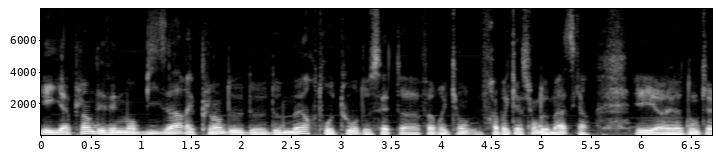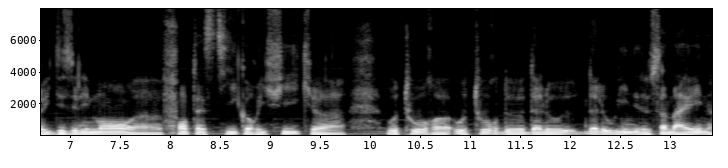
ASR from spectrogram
Et il y a plein d'événements bizarres et plein de, de- de meurtres autour de cette euh, fabrication, de masques. Et euh, donc avec des éléments euh, fantastiques, horrifiques, autour, autour d'Halloween et de Samhain,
